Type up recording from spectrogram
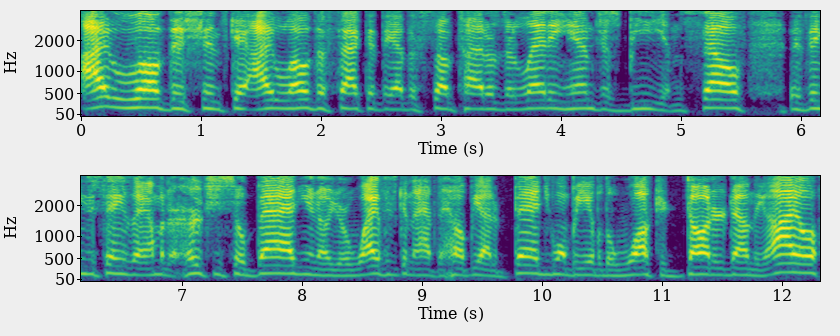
I love this Shinsuke. I love the fact that they have the subtitles. They're letting him just be himself. The things he's saying is like, I'm going to hurt you so bad. You know, your wife is going to have to help you out of bed. You won't be able to walk your daughter down the aisle.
